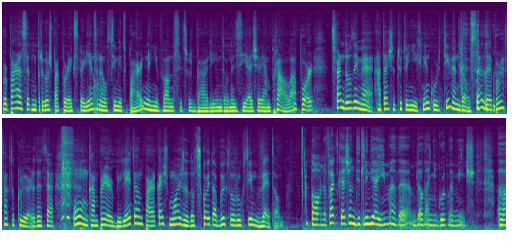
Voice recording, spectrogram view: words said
Përpara se të më tregosh pak për eksperiencën oh. e udhëtimit të parë në një vend siç është Bali, Indonezia, që janë përralla, por çfarë ndodhi me ata që ty të njihnin kur ti vendose dhe e bëre fakt të kryer dhe the unë kam prerë biletën para kaq muajsh dhe do të shkoj ta bëj këtë rrugëtim vetëm. Po, në fakt ka qenë ditëlindja ime dhe mblodha një grup me miq. Ë uh,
